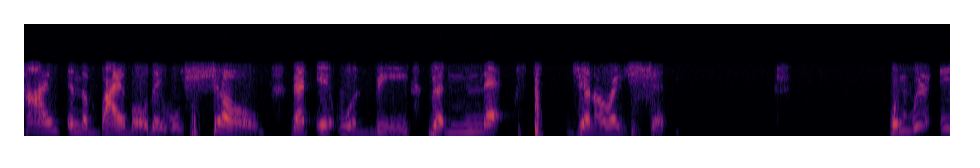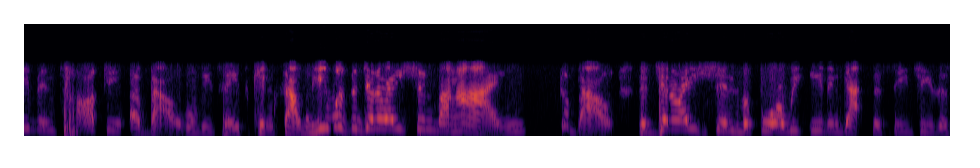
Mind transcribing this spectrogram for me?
times in the Bible they will show that it would be the next generation when we're even talking about when we say King Solomon, he was the generation behind about the generations before we even got to see Jesus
